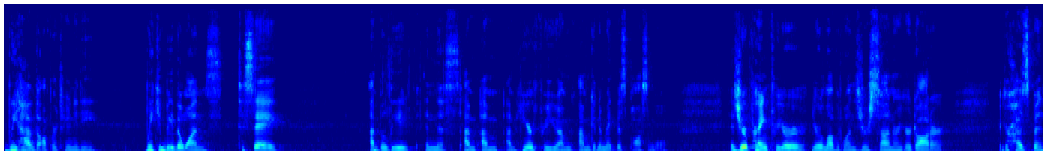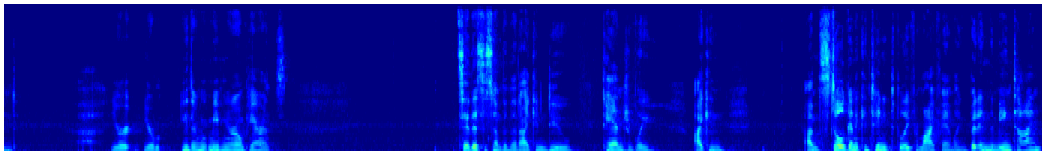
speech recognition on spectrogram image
we have the opportunity. We can be the ones to say, I believe in this. I'm, I'm, I'm here for you. I'm, I'm going to make this possible. As you're praying for your, your loved ones, your son or your daughter, your husband, uh, your, your, either even your own parents, say, This is something that I can do tangibly. I can, I'm still going to continue to believe for my family, but in the meantime,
